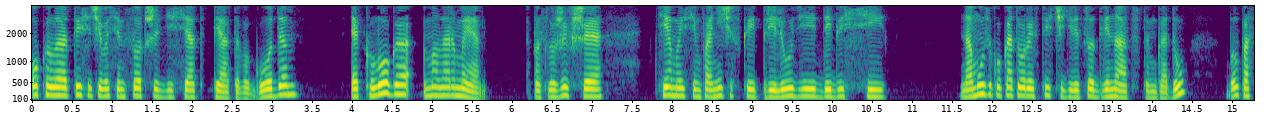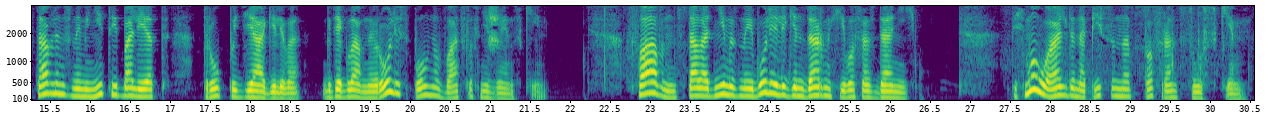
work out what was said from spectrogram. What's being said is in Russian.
около 1865 года «Эклога Маларме», послужившая темой симфонической прелюдии Дебюсси, на музыку которой в 1912 году был поставлен знаменитый балет труппы Дягилева – где главную роль исполнил Вацлав Нижинский. Фавн стал одним из наиболее легендарных его созданий. Письмо Уальда написано по-французски.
